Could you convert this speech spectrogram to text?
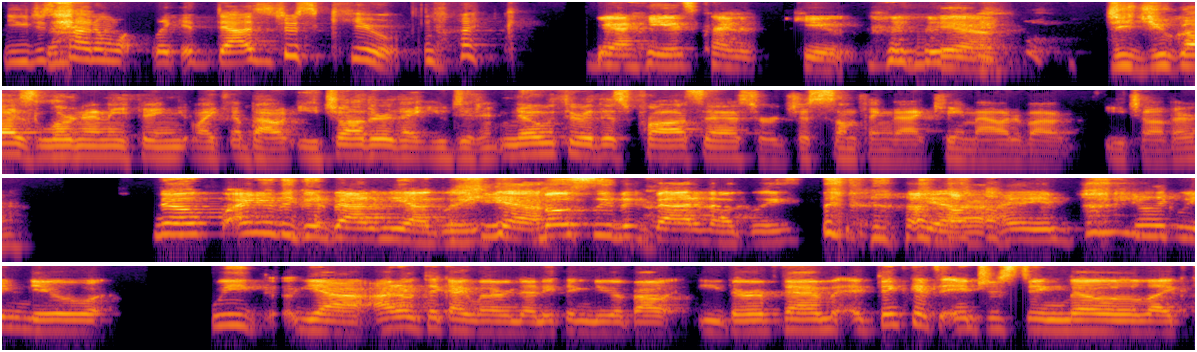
you just kind of like it dad's just cute. Like yeah, he is kind of cute. yeah. Did you guys learn anything like about each other that you didn't know through this process or just something that came out about each other? Nope, I knew the good, bad, and the ugly. Yeah. Mostly the bad and ugly. yeah. I mean, I feel like we knew we yeah, I don't think I learned anything new about either of them. I think it's interesting though, like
